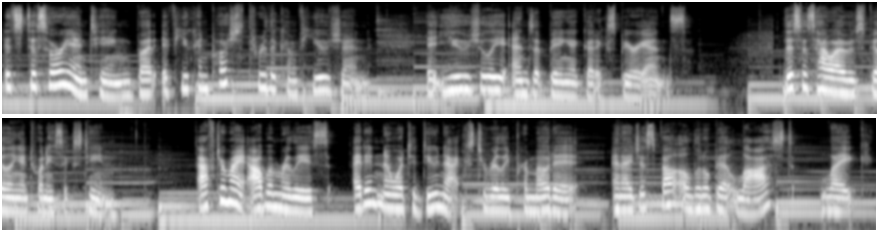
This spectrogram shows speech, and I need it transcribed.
It's disorienting, but if you can push through the confusion, it usually ends up being a good experience. This is how I was feeling in 2016. After my album release, I didn't know what to do next to really promote it, and I just felt a little bit lost, like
